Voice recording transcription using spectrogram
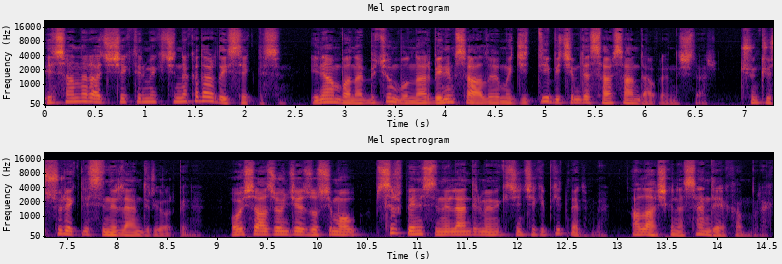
İnsanlara acı çektirmek için ne kadar da isteklisin. İnan bana bütün bunlar benim sağlığımı ciddi biçimde sarsan davranışlar. Çünkü sürekli sinirlendiriyor beni. Oysa az önce Zosimov sırf beni sinirlendirmemek için çekip gitmedi mi? Allah aşkına sen de yakamı bırak.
